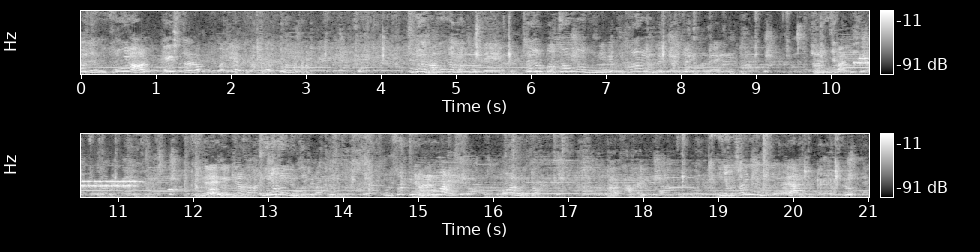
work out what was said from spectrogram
어제 손님 와가지고 케이크 달라고 뭔가 예약해놨다고. 주문을 받은 적이 없는데 최종법 처음 온 손님이 뭐 사장님도 여기 앉아있는데 다른 집 아니시라고 네? 얘기를 하다가 인형 있는 집이라고 우리 손님이랑 통화를 했어 통화하면서 아, 사사 이거. 인형 서 있는 집인가요? 그렇대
